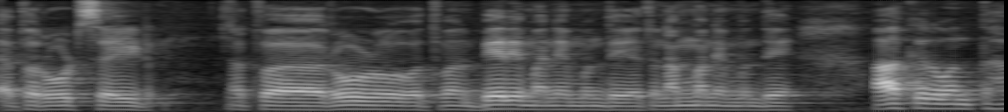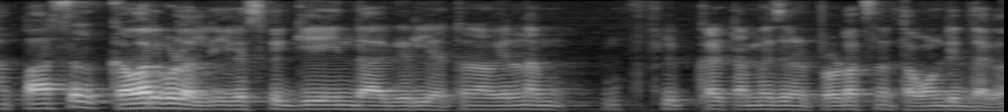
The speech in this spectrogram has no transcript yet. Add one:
ಅಥವಾ ರೋಡ್ ಸೈಡ್ ಅಥವಾ ರೋಡು ಅಥವಾ ಬೇರೆ ಮನೆ ಮುಂದೆ ಅಥವಾ ನಮ್ಮ ಮನೆ ಮುಂದೆ ಹಾಕಿರುವಂತಹ ಪಾರ್ಸಲ್ ಕವರ್ಗಳಲ್ಲಿ ಈಗ ಸ್ವಿಗ್ಗಿಯಿಂದ ಆಗಿರಲಿ ಅಥವಾ ನಾವು ಏನಾರ ಫ್ಲಿಪ್ಕಾರ್ಟ್ ಅಮೆಝಾನ್ ಪ್ರಾಡಕ್ಟ್ಸ್ನ ತೊಗೊಂಡಿದ್ದಾಗ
